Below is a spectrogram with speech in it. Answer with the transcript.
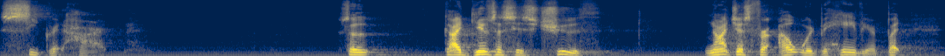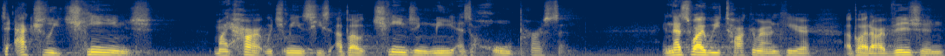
secret heart. So, God gives us His truth, not just for outward behavior, but to actually change my heart, which means He's about changing me as a whole person. And that's why we talk around here about our vision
